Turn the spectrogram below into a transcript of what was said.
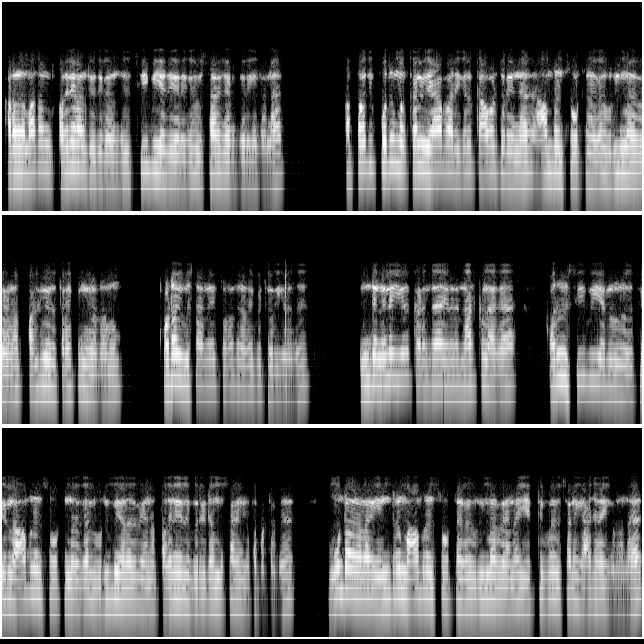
கடந்த மாதம் பதினேழாம் தேதியிலிருந்து சிபிஐ அதிகாரிகள் விசாரணை நடத்தி வருகின்றனர். அப்பகுதி பொதுமக்கள் வியாபாரிகள் காவல்துறையினர் ஆம்புலன்ஸ் ஓட்டுநர்கள் உரிமையாளர்கள் என பல்வேறு தரப்பினரிடமும் தொடர் விசாரணை தொடர்ந்து நடைபெற்று வருகிறது. இந்த நிலையில் கடந்த இரண்டு நாட்களாக கரூர் சிபிஐ அலுவலகத்தில் ஆம்புலன்ஸ் ஓட்டுநர்கள் உரிமையாளர்கள் என பதினேழு பேரிடம் விசாரணை நடத்தப்பட்டது. மூன்றாவது நாளாக இன்றும் ஆம்புலன்ஸ் ஓட்டுநர்கள் உரிமையாளர்கள் என எட்டு பேர் விசாரணைக்கு ஆஜராகியுள்ளனர்.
